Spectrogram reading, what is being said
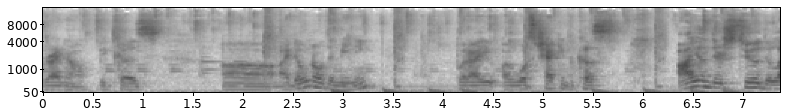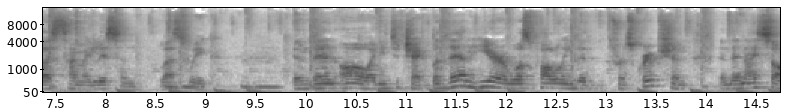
right now because uh, I don't know the meaning, but I, I was checking because I understood the last time I listened last Mhm. week. Mhm. and then oh i need to check but then here i was following the transcription and then i saw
